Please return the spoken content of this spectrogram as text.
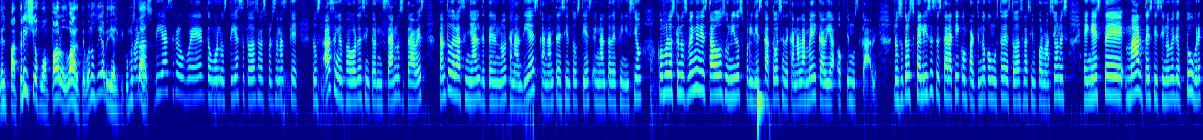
del Patricio Juan Pablo Duarte. Buenos días, Vidielki, ¿cómo Buenos estás? Buenos días, Roberto. Buenos días a todas las personas que nos hacen el favor de sintonizarnos a través tanto de la señal de Telenor Canal 10, Canal 310 en alta definición, como los que nos ven en Estados Unidos por el 1014 de Canal América vía Optimus Cable. Nosotros felices de estar aquí compartiendo con ustedes todas las informaciones en este martes 19 de octubre,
